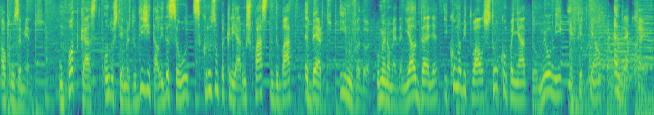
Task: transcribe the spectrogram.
ao Cruzamento, um podcast onde os temas do digital e da saúde se cruzam para criar um espaço de debate aberto e inovador. O meu nome é Daniel Guedelha e, como habitual, estou acompanhado pelo meu amigo e anfitrião André Correia.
